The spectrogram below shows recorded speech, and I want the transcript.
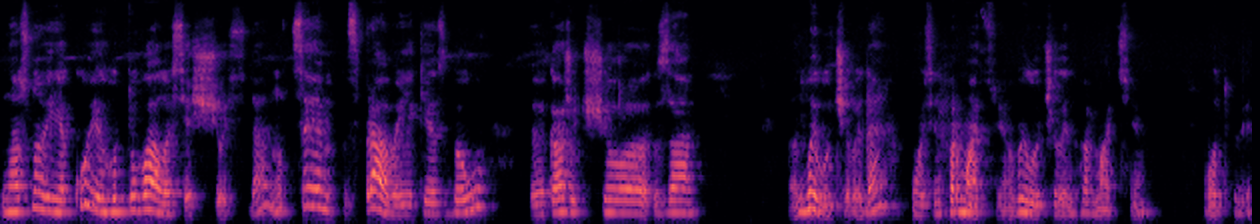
на основі якої готувалося щось. Да? Ну, це справи, які СБУ е, кажуть, що за... вилучили да? Ось інформацію, вилучили інформацію. От, е,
